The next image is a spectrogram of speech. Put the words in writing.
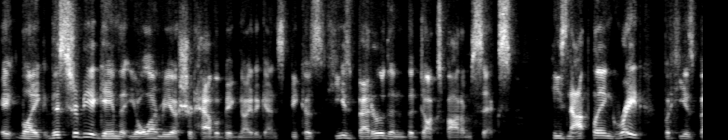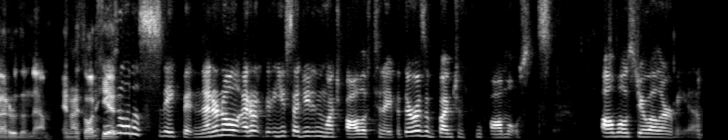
It, like this should be a game that Joel Armia should have a big night against because he's better than the Ducks bottom six. He's not playing great, but he is better than them. And I thought he he's had a little snake bitten. I don't know. I don't. You said you didn't watch all of tonight, but there was a bunch of almosts. Almost Joel Armia.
